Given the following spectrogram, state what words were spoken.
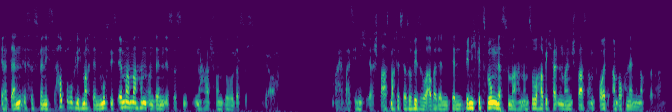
Ja, dann ist es, wenn ich es hauptberuflich mache, dann muss ich es immer machen und dann ist es nachher schon so, dass es, ja, weiß ich nicht, äh, Spaß macht es ja sowieso, aber dann, dann bin ich gezwungen, das zu machen. Und so habe ich halt meinen Spaß und Freude am Wochenende noch daran.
